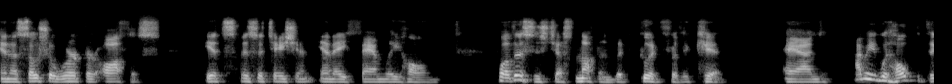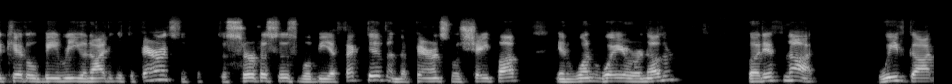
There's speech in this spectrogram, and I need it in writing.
in a social worker office. It's visitation in a family home. Well, this is just nothing but good for the kid. And I mean, we hope the kid will be reunited with the parents, the services will be effective, and the parents will shape up in one way or another. But if not, we've got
